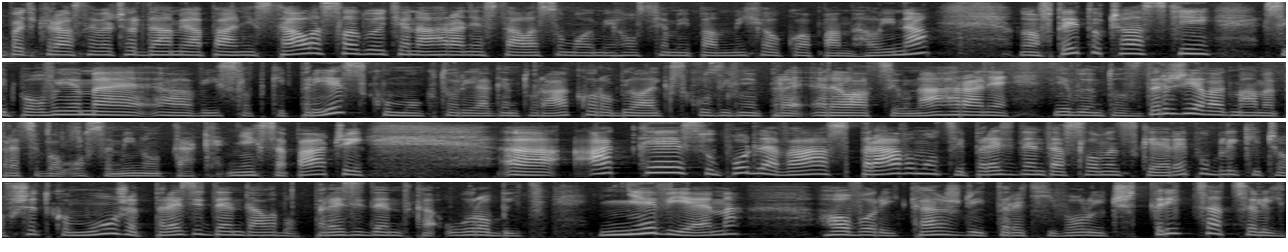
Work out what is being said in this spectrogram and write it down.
Opäť krásny večer, dámy a páni. Stále sledujete na hrane, stále sú mojimi hostiami pán Michalko a pán Hlina. No a v tejto časti si povieme výsledky prieskumu, ktorý agentúra AKO robila exkluzívne pre reláciu na hrane. Nebudem to zdržiavať, máme pred sebou 8 minút, tak nech sa páči. A aké sú podľa vás právomoci prezidenta Slovenskej republiky, čo všetko môže prezident alebo prezidentka urobiť? Neviem, hovorí každý tretí volič, 30,2%.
